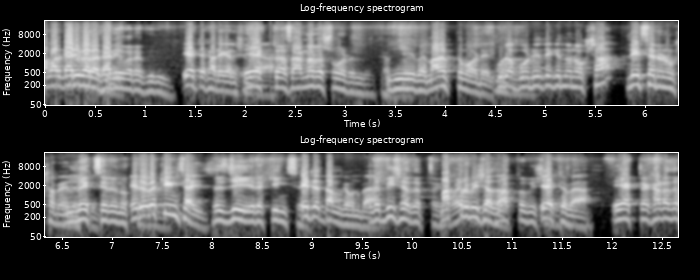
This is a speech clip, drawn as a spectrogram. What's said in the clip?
আবার গাড়ি ভাড়া গাড়ি গাড়ি ফ্রি। একটা খাটে গেল একটা আনারস মডেলের ভাই মারাত্মক মডেল পুরো বডিতে কিন্তু নকশা লেগ সাইডে নকশা পেয়ে Leg side নকশা। এটা কিং সাইজ জি এটা কিং সেট এটার দাম কেমন ভাই? এটা বিশ হাজার টাকা মাত্র ভাই। বিশ হাজার। মাত্র বিশ একটা ভাই। এই একটা খাট আছে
